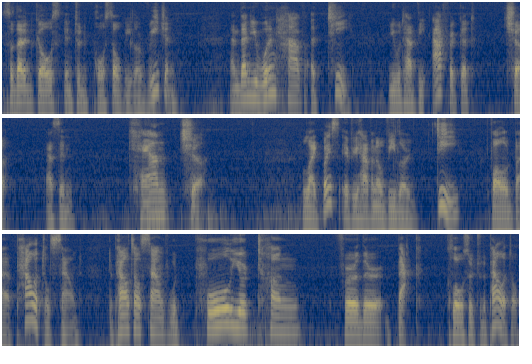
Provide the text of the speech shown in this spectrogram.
so that it goes into the postalveolar region. And then you wouldn't have a T. You would have the affricate ch, as in can ch. Likewise, if you have an alveolar D followed by a palatal sound, the palatal sound would pull your tongue further back closer to the palatal.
